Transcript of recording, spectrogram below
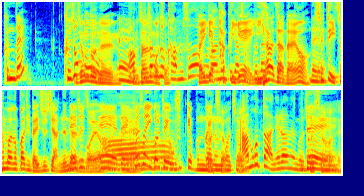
근데 그, 정도, 는 네. 감수하는 아, 그 정도 거죠. 감수하고 아, 이게 파, 이게 이하잖아요. 네. 실제 2천만 원까지 내주지 않는다는 내주지, 거예요. 네, 네. 아. 그래서 이걸 되게 우습게 본다는 그렇죠. 거죠. 아무것도 아니라는 거죠. 네. 그렇죠.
